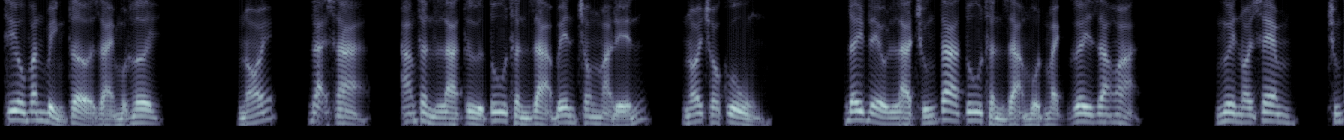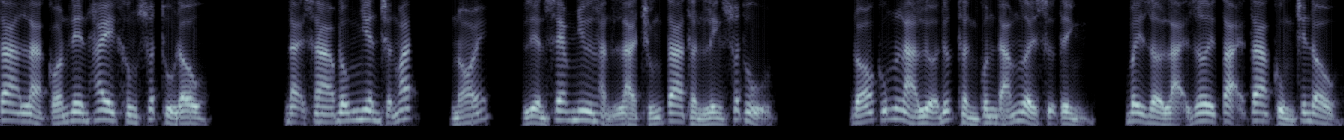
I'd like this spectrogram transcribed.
Tiêu văn bình thở dài một hơi. Nói, đại xà, ám thần là từ tu thần giả bên trong mà đến, nói cho cùng đây đều là chúng ta tu thần giả một mạch gây ra họa. Ngươi nói xem, chúng ta là có nên hay không xuất thủ đâu? Đại xà bỗng nhiên trận mắt, nói, liền xem như hẳn là chúng ta thần linh xuất thủ. Đó cũng là lựa đức thần quân đám người sự tình, bây giờ lại rơi tại ta cùng trên đầu,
